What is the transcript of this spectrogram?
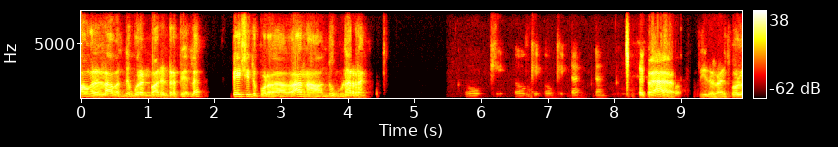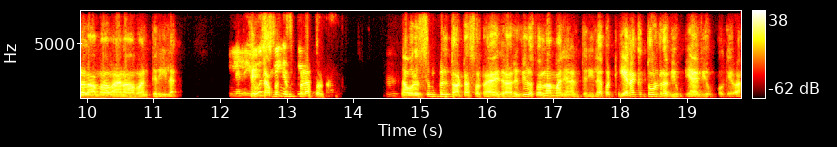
அவங்களெல்லாம் வந்து முரண்பாடுன்ற பேர்ல பேசிட்டு போனதாக தான் நான் வந்து உணர்றேன். Okay okay okay. Done done இப்ப இதெல்லாம் சொல்லலாமா வேணாமான்னு தெரியல. நம்ம சிம்பிளா சொல்றேன். நான் ஒரு சிம்பிள் தாட்டா சொல்றேன். இதை நான் ரிவ்யூல சொல்லலாமா இல்லையா எனக்கு தெரியல பட் எனக்கு தோன்ற வியூ என் வியூ ஓகேவா.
